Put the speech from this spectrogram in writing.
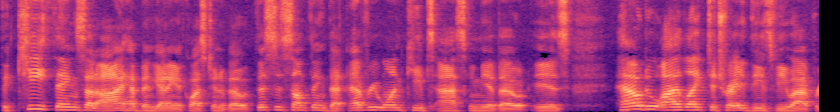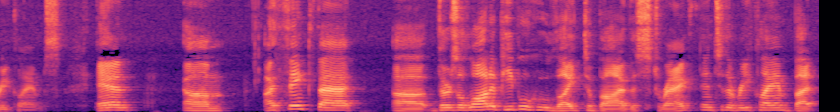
the key things that I have been getting a question about. This is something that everyone keeps asking me about is how do I like to trade these VWAP reclaims? And um, I think that uh, there's a lot of people who like to buy the strength into the reclaim, but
